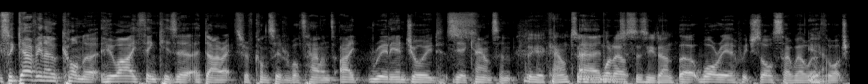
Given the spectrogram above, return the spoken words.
so Gavin O'Connor, who I think is a, a director of considerable talent, I really enjoyed The Accountant. The accountant. And- what else has he done? uh, Warrior, which is also well worth Yeah. a watch,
